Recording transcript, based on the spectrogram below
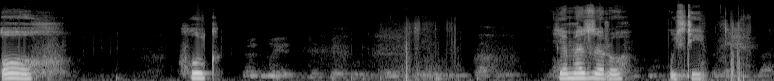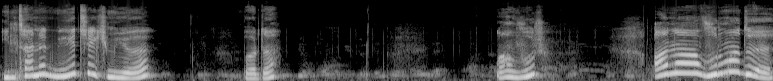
Oh. Hulk. Yemezler o ultiyi. İnternet niye çekmiyor? Bu arada. Lan vur. Ana vurmadı.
